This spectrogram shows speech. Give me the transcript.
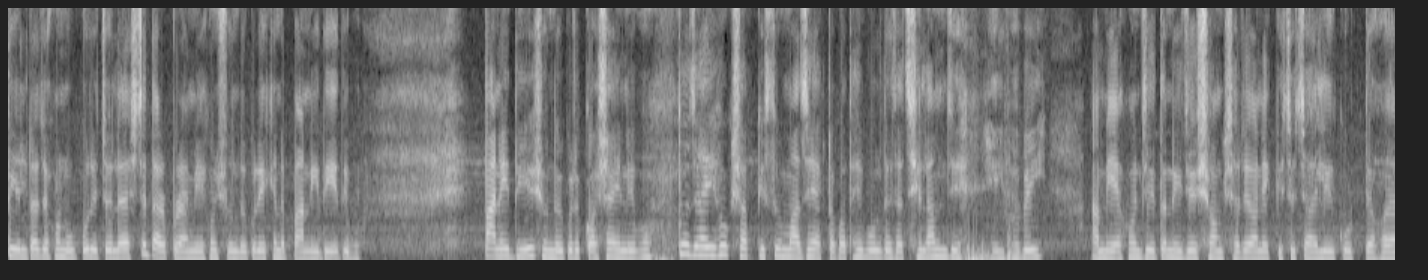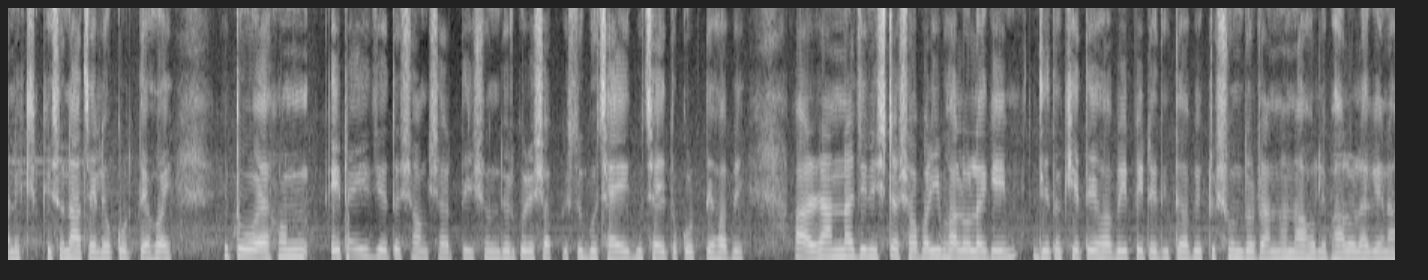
তেলটা যখন উপরে চলে আসছে, তারপর আমি এখন সুন্দর করে এখানে পানি দিয়ে দেবো। পানি দিয়ে সুন্দর করে কষাই নেব। তো যাই হোক সব কিছুর মাঝে একটা কথাই বলতে চাচ্ছিলাম যে, এইভাবেই আমি এখন যেহেতু নিজের সংসারে অনেক কিছু চাইলেও করতে হয়, অনেক কিছু না চাইলেও করতে হয়। তো এখন এটাই যেহেতু সংসারতে সুন্দর করে সব কিছু গুছাই গুছাই তো করতে হবে। আর রান্নার জিনিসটা সবারই ভালো লাগে, যেহেতু খেতে হবে, পেটে দিতে হবে, একটু সুন্দর রান্না না হলে ভালো লাগে না।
